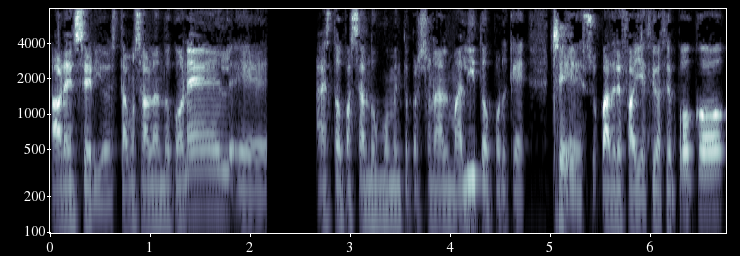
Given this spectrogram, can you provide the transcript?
ahora en serio, estamos hablando con él. eh, ha estado pasando un momento personal malito porque Sí. eh, su padre falleció hace poco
